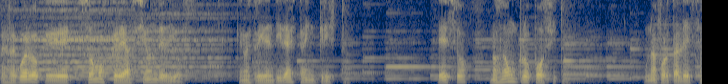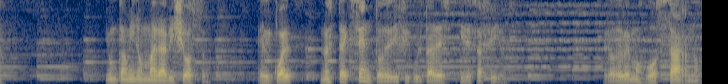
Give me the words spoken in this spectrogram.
Les recuerdo que somos creación de Dios, que nuestra identidad está en Cristo. Eso nos da un propósito, una fortaleza y un camino maravilloso, el cual no está exento de dificultades y desafíos, pero debemos gozarnos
